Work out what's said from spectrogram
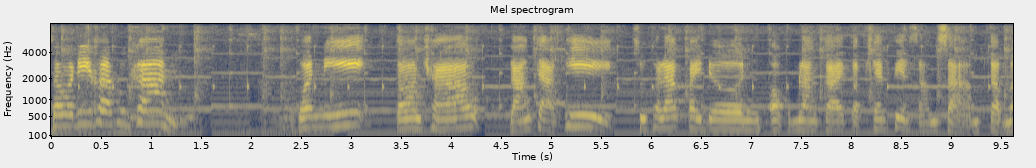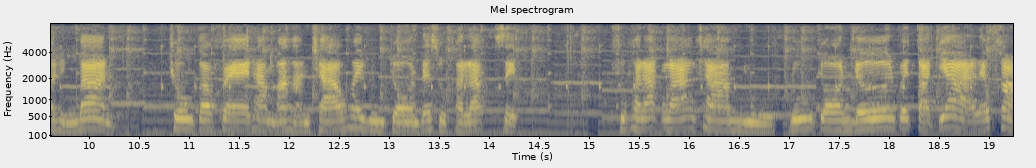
สวัสดีค่ะทุกท่าน วันนี้ตอนเช้าหลังจากที่สุภลักษณ์ไปเดินออกกำลังกายกับแชมเปี้ยน 33 กลับมาถึงบ้าน ชงกาแฟทำอาหารเช้าให้ลุงจรและสุภลักษณ์เสร็จ สุภลักษ์ล้างชามอยู่ ลุงจรเดินไปตัดหญ้าแล้วค่ะ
